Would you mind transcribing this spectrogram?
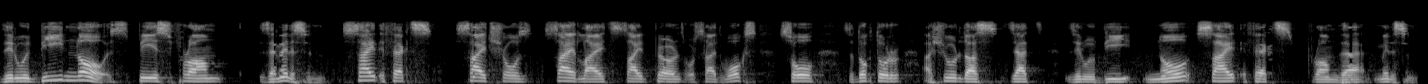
there would be no space from the medicine. Side effects, side shows, side lights, side burns, or sidewalks. So the doctor assured us that there will be no side effects from the medicine.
